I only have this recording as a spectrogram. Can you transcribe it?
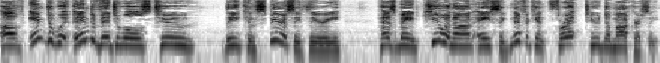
of indi- individuals to the conspiracy theory has made QAnon a significant threat to democracy.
